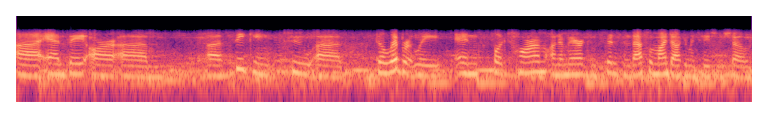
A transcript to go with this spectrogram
and they are um, seeking to. Deliberately inflict harm on American citizens. That's what my documentation shows.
